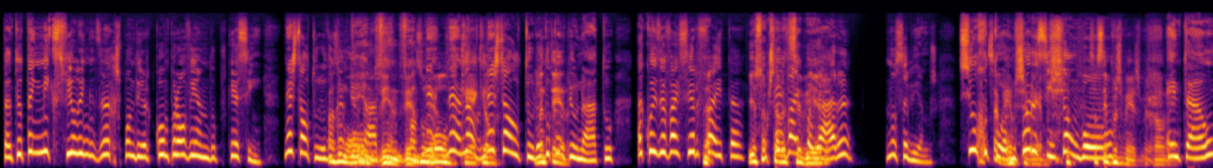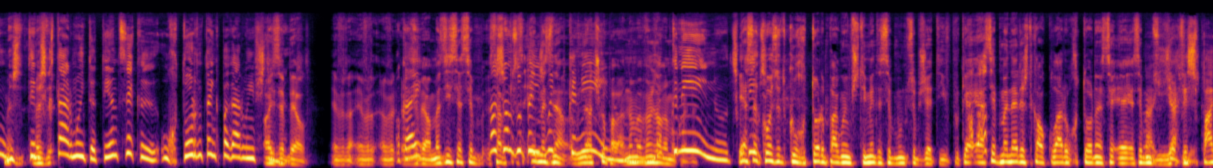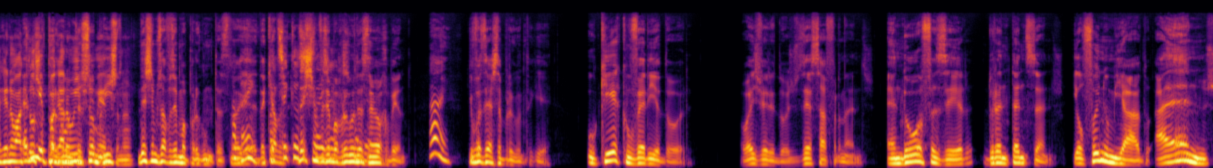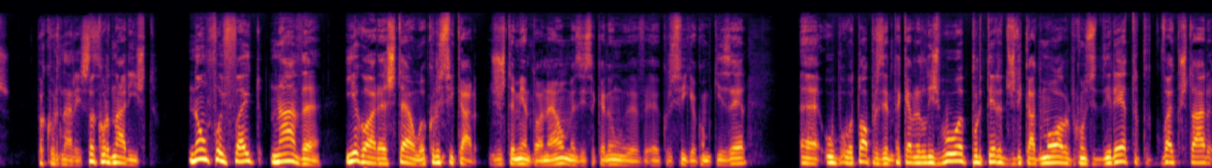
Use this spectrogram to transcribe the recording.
Portanto, eu tenho mixed feelings a responder, compra ou vendo, porque assim, nesta altura do campeonato. Vende, vende. Um é não, aquele nesta altura do campeonato, a coisa vai ser Não, feita. eu só gostava Quem de vai saber- pagar, não sabemos. Se o retorno Sabemos, for sabemos. assim tão bom, São sempre os mesmos. então Mas- temos mas- que estar muito atentos. É que o retorno tem que pagar o investimento. Isabel, É verdade, é verdade, é verdade, mas isso é sempre. Nós sabe somos que- um país mas muito não, pequenino. Não, desculpa lá, não, vamos lá ver pequenino. Essa coisa de que o retorno paga o investimento é sempre muito subjetivo, porque há sempre maneiras de calcular o retorno, é é, é sempre muito e subjetivo. às vezes paga, não há aqueles que pagaram o investimento. não é? deixa-me só fazer uma pergunta. eu Deixa-me fazer uma pergunta, responder. senão eu arrebento. Vai. Eu vou fazer esta pergunta é: o que é que o vereador, ou ex-vereador José Sá Fernandes, andou a fazer durante tantos anos? Ele foi nomeado há anos Para coordenar isto. para coordenar isto. Não foi feito nada. E agora estão a crucificar, justamente ou não, mas isso a cada um eh, eh, crucifica como quiser, eh, o, o atual Presidente da Câmara de Lisboa por ter adjudicado uma obra por conselho direto que vai custar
